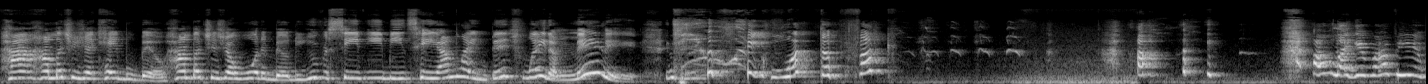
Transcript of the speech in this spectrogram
How how much is your cable bill? How much is your water bill? Do you receive EBT? I'm like, bitch, wait a minute. like, what the fuck? I'm like, am I being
